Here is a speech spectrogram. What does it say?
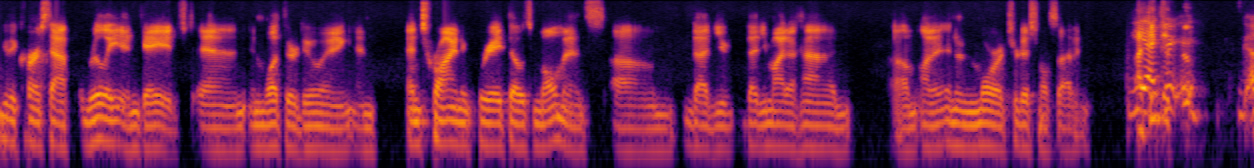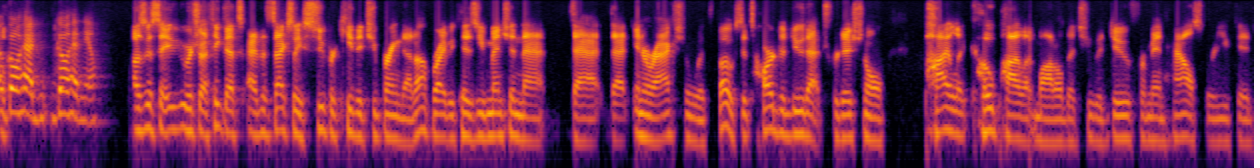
the current staff really engaged and in what they're doing and and trying to create those moments um, that you that you might have had um, on a, in a more traditional setting. Yeah, that, oh, go ahead. Go ahead, Neil. I was going to say, Richard. I think that's that's actually super key that you bring that up, right? Because you mentioned that that that interaction with folks. It's hard to do that traditional pilot co-pilot model that you would do from in-house where you could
